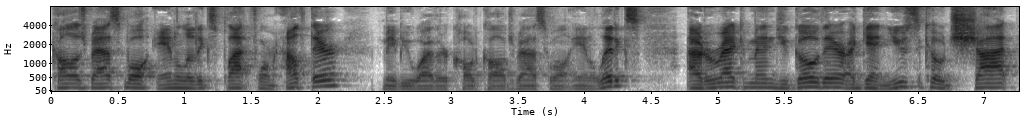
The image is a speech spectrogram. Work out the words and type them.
college basketball analytics platform out there maybe why they're called college basketball analytics. I would recommend you go there. Again, use the code SCHOTT,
